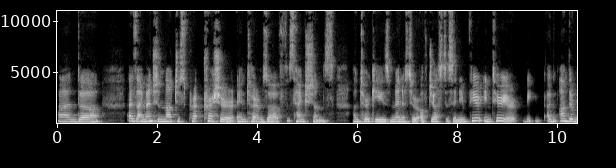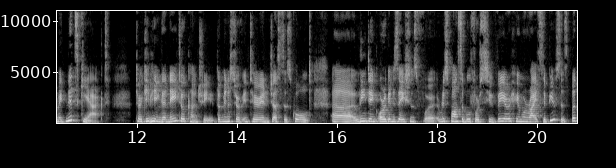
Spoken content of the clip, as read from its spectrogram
And uh, as I mentioned, not just pre- pressure in terms of sanctions on Turkey's Minister of Justice and Interior under Magnitsky Act Turkey being a NATO country, the Minister of Interior and Justice called uh, leading organizations for, responsible for severe human rights abuses, but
